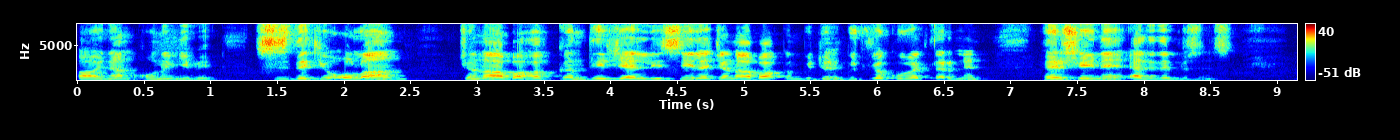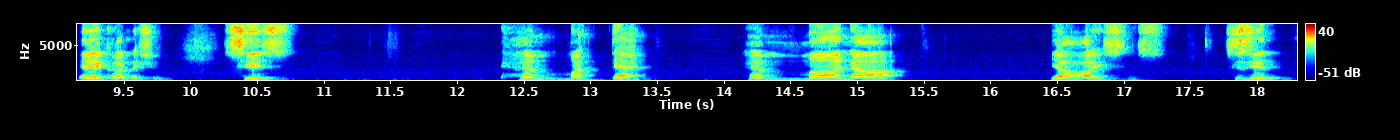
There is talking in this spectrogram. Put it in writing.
aynen onun gibi. Sizdeki olan Cenab-ı Hakk'ın tecellisiyle Cenab-ı Hakk'ın bütün güç ve kuvvetlerinin her şeyini elde edebilirsiniz. Ey kardeşim siz hem madde hem mana ya haisiniz. Sizin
